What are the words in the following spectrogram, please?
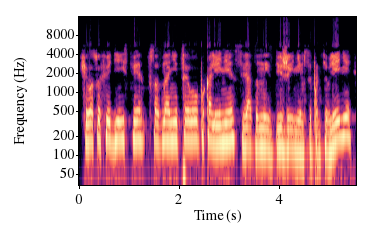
философия действия в сознании целого поколения, связанные с движением сопротивления –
